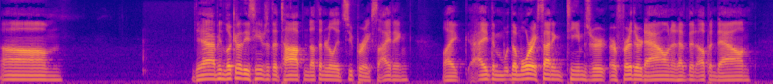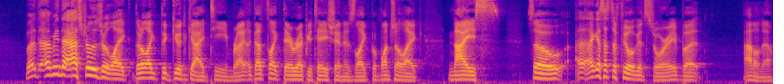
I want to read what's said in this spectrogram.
Um. Yeah, I mean, looking at these teams at the top, nothing really super exciting. Like, I think the, the more exciting teams are, are further down and have been up and down. But I mean, the Astros are like they're like the good guy team, right? Like that's like their reputation is like a bunch of like nice. So I, I guess that's a feel good story, but I don't know.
